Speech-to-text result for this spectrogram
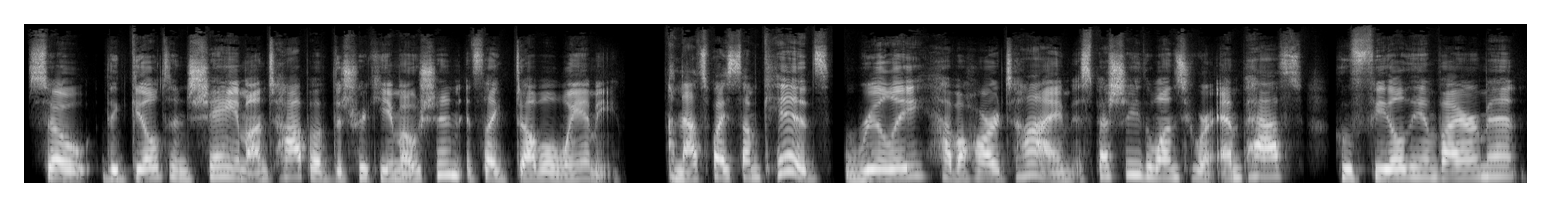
So the guilt and shame on top of the tricky emotion, it's like double whammy. And that's why some kids really have a hard time, especially the ones who are empaths, who feel the environment,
